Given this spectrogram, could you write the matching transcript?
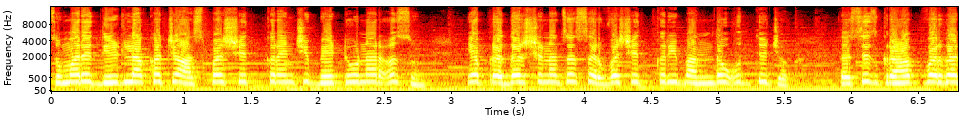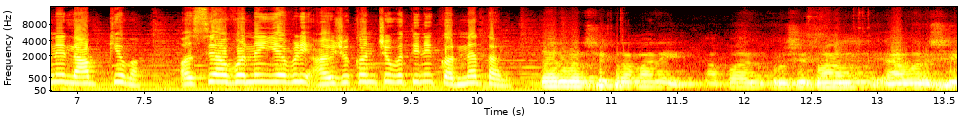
सुमारे दीड लाखाच्या आसपास शेतकऱ्यांची भेट होणार असून या प्रदर्शनाचा सर्व शेतकरी बांधव उद्योजक तसेच ग्राहक वर्गाने लाभ घ्यावा असे आवाहन यावेळी आयोजकांच्या वतीने करण्यात आले. दरवर्षीप्रमाणे आपण कृषी फॉर्म यावर्षी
